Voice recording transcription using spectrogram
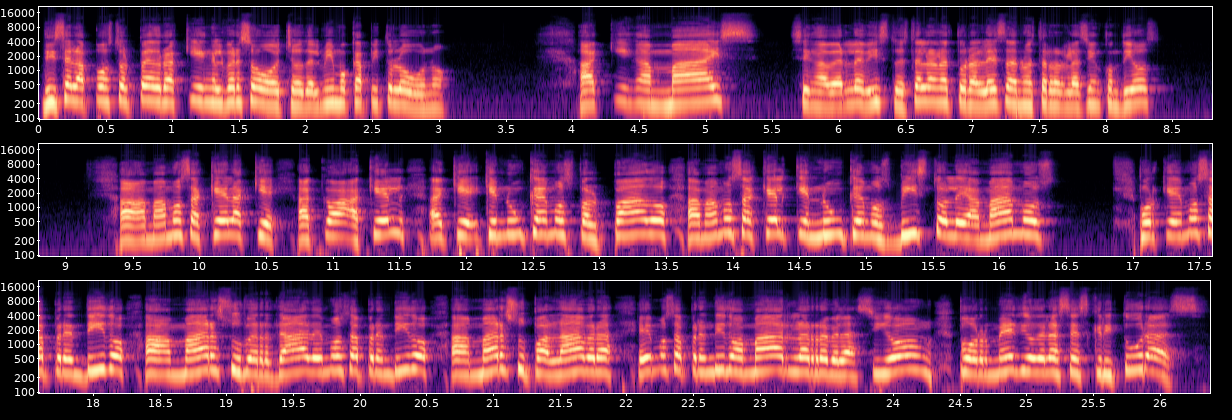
Dice el apóstol Pedro aquí en el verso 8 del mismo capítulo 1, a quien amáis sin haberle visto. Esta es la naturaleza de nuestra relación con Dios. Amamos a aquel, a que, aquel a que, que nunca hemos palpado. Amamos a aquel que nunca hemos visto. Le amamos porque hemos aprendido a amar su verdad, hemos aprendido a amar su palabra, hemos aprendido a amar la revelación por medio de las escrituras.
